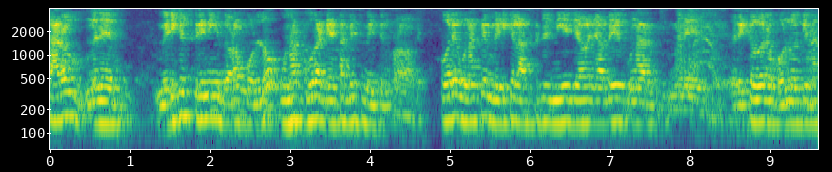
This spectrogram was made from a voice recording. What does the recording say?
কারও মানে মেডিকেল স্ক্রিনিং এ ধরা পড়ল ওনার পুরো ডেটাবেস মেনটেন করা হবে। পরে ওনাকে মেডিকেল হসপিটাল নিয়ে যাওয়া যাবে ওনার মানে রিকভার হলো কিনা।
